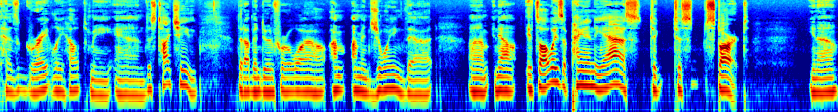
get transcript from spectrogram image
has greatly helped me. And this Tai Chi that I've been doing for a while, I'm I'm enjoying that. Um, now it's always a pain in the ass to to start. You know,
